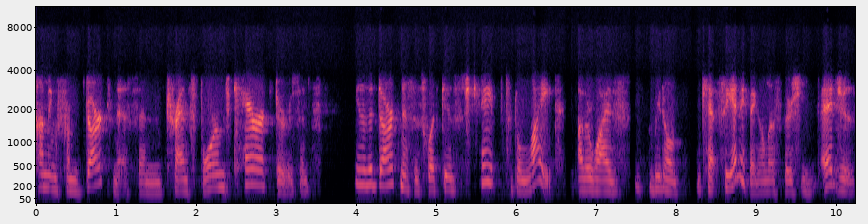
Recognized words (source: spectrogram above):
coming from darkness and transformed characters. And, you know, the darkness is what gives shape to the light. Otherwise, we don't, we can't see anything unless there's edges.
